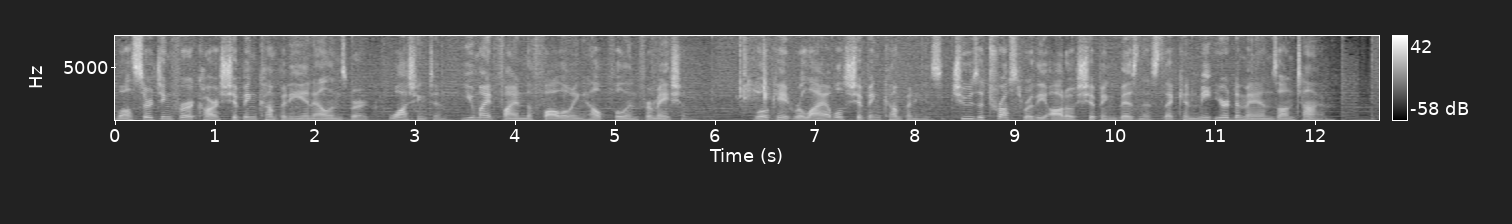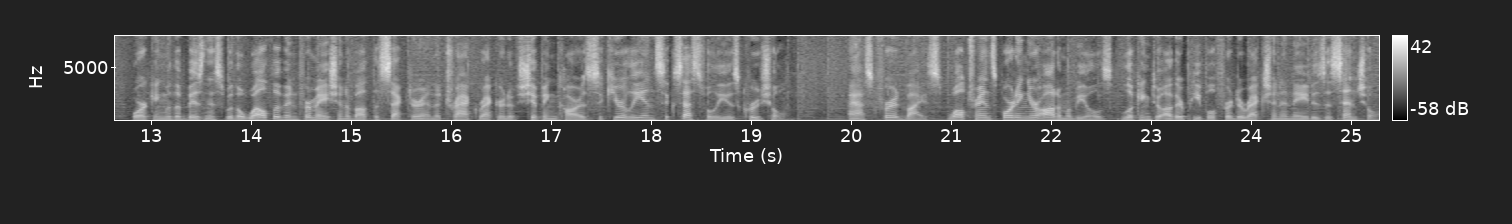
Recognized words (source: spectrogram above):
While searching for a car shipping company in Ellensburg, Washington, you might find the following helpful information. Locate reliable shipping companies, choose a trustworthy auto shipping business that can meet your demands on time. Working with a business with a wealth of information about the sector and a track record of shipping cars securely and successfully is crucial. Ask for advice while transporting your automobiles, looking to other people for direction and aid is essential.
